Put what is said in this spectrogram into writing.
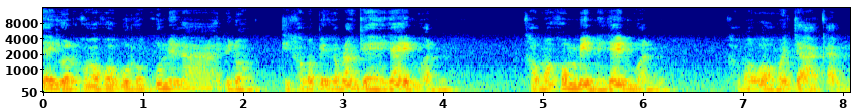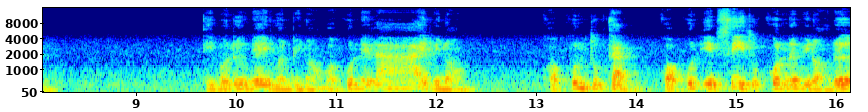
ยายหลวนขอขอบคุณขอบคุณในล่าพี่น้อง ที่เขามาเป็นกำลังใจให้ยายหลวน เขามาคอมเมนต์ให้ยายดวน เขามาบอกมาจากัน ที่บ่ลืมยายดวนพี่น้องขอบคุณในร้ายพี่น้อง ขอบคุณทุกท่านขอบคุณเอฟซีทุกคนเด้อพี่น้องเด้อ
